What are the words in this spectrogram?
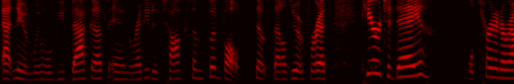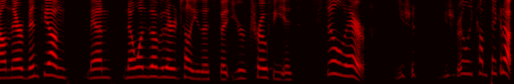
at noon. We will be back up and ready to talk some football. So that'll do it for us here today. We'll turn it around there. Vince Young, man, no one's over there to tell you this, but your trophy is still there. You should you should really come pick it up.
